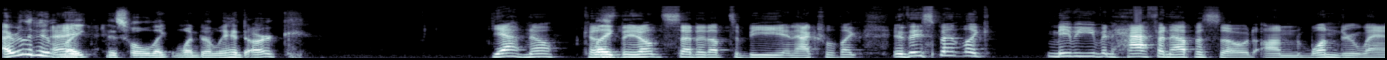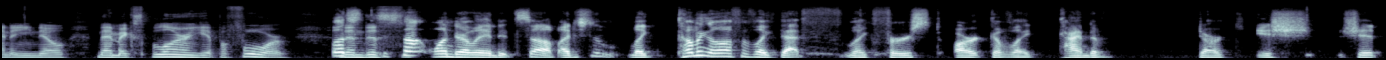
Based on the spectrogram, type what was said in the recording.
I really didn't Hey. like this whole like Wonderland arc. Yeah, no, because Like- they don't set it up to be an actual like. If they spent like maybe even half an episode on Wonderland and you know them exploring it before, Well, Then it's, this- it's not Wonderland itself. I just didn't like coming off of like that like first arc of like kind of dark-ish shit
